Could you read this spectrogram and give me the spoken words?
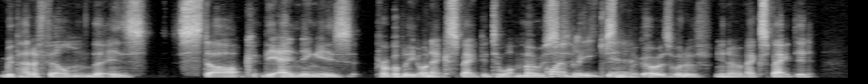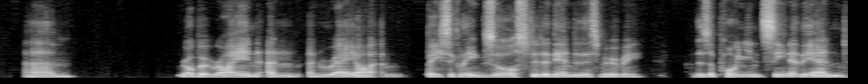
We've had a film that is stark, the ending is probably unexpected to what most Quite bleak, yeah. cinema goers would have, you know, expected. Um Robert Ryan and and Ray are basically exhausted at the end of this movie. There's a poignant scene at the end,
